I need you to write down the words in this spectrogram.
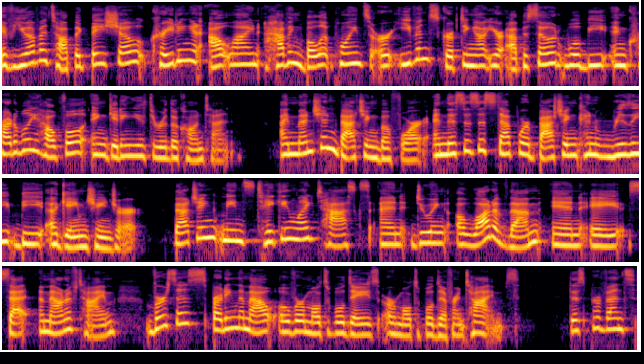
If you have a topic based show, creating an outline, having bullet points, or even scripting out your episode will be incredibly helpful in getting you through the content. I mentioned batching before, and this is a step where batching can really be a game changer. Batching means taking like tasks and doing a lot of them in a set amount of time versus spreading them out over multiple days or multiple different times. This prevents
